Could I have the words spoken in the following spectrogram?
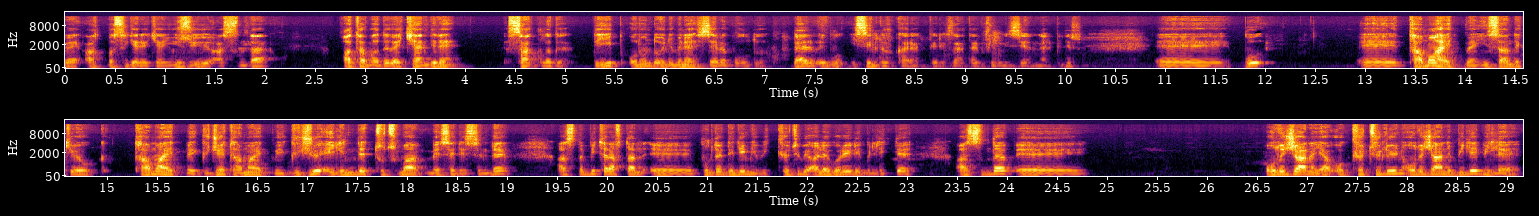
ve atması gereken yüzüğü aslında atamadı ve kendine sakladı deyip onun da ölümüne sebep oldu der ve bu Isildur karakteri zaten film izleyenler bilir. e, bu e, tamah etme, insandaki o tamah etme, güce tamah etme, gücü elinde tutma meselesinde aslında bir taraftan e, burada dediğim gibi kötü bir alegoriyle birlikte aslında e, olacağını ya o kötülüğün olacağını bile bile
